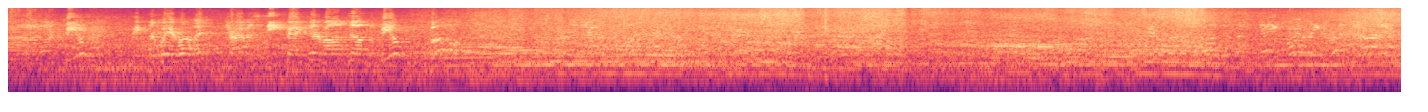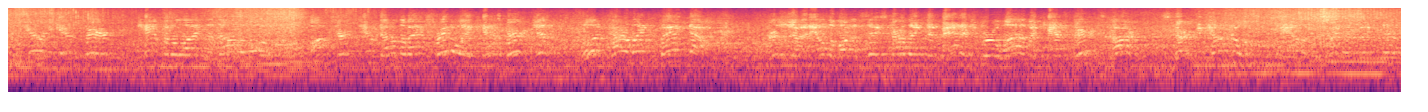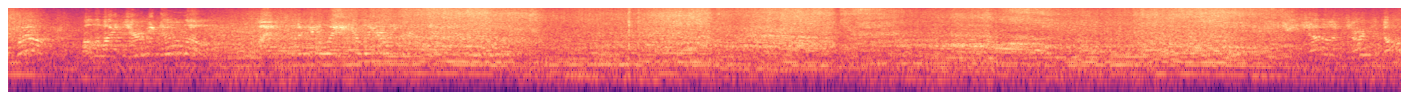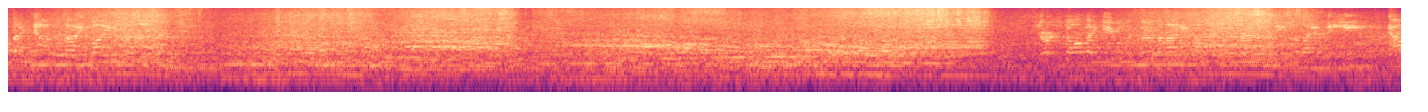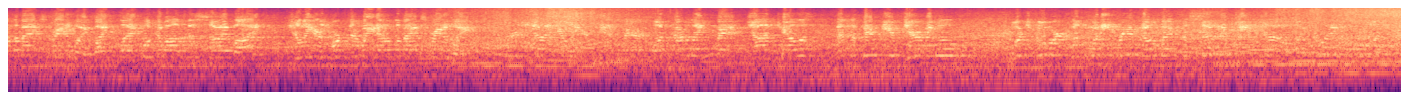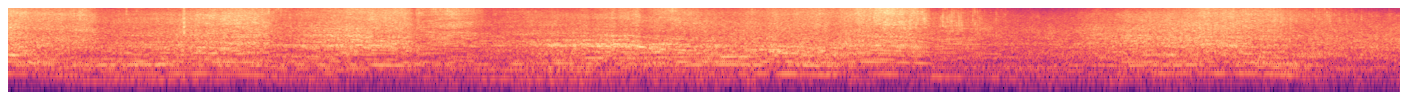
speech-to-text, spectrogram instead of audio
Uh, Field, make their way around it. Travis Deep back there rounds down the field. Capitalizes on the ball. Two, down the just one car length back six car length advantage for a while, but Casper's car starting to come to him. Hale is trying to fix that as well. Followed by Jeremy Dolo. Miles looking away. Your leader, Lee Christian. Shadow in charge. Double back down sideline. George Dahlbeck able to clear the 95. The left machine down the back straightaway. White flag will come on this sideline. Cheerleaders the back straightaway. Here's John Cheerleader. Ken Barrett, one car length back. John Callis, then the 50 of Jeremy Wolf. Butch Coomer, the 23 of Dahlbeck, the 7 of King John. White flag.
